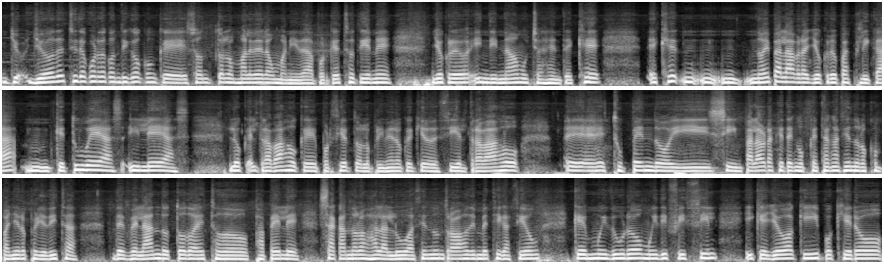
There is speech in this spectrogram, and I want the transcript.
Yo, yo estoy de acuerdo contigo con que son todos los males de la humanidad, porque esto tiene, yo creo, indignado a mucha gente. Es que, es que mm, mm, no hay palabra, yo creo, para explicar mm, que tú veas y leas lo que el trabajo que, por cierto, lo primero que quiero decir, el trabajo eh, estupendo y sin palabras que tengo que están haciendo los compañeros periodistas desvelando todos estos papeles, sacándolos a la luz, haciendo un trabajo de investigación que es muy duro, muy difícil y que yo aquí pues quiero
